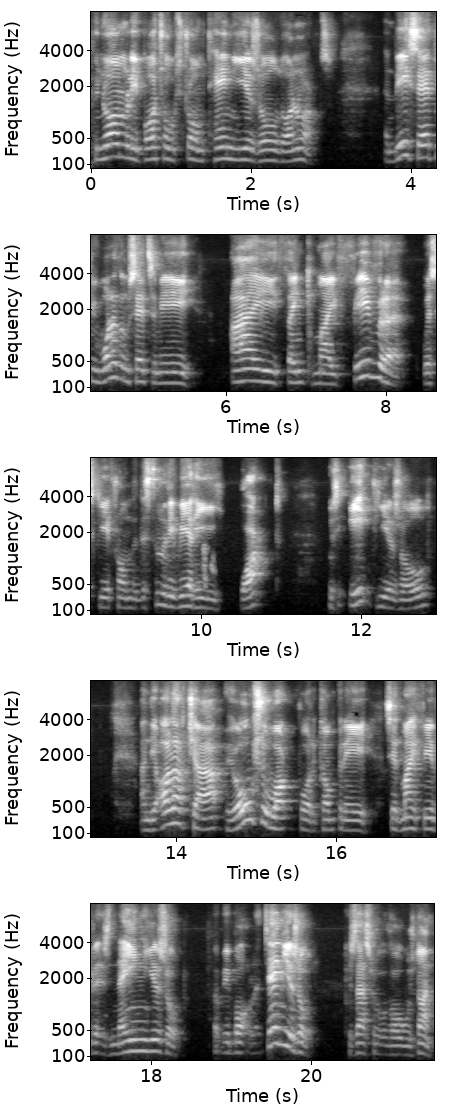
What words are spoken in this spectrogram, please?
who normally bottles from 10 years old onwards. And they said to me, one of them said to me, I think my favourite whiskey from the distillery where he worked was eight years old. And the other chap who also worked for the company said, My favourite is nine years old. but we bottle it 10 years old because that's what we've always done.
